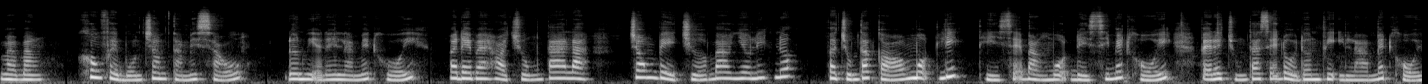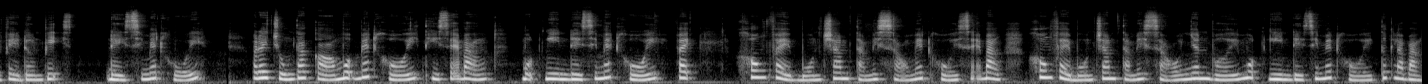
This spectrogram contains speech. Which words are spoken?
Và bằng 0,486 Đơn vị ở đây là mét khối. Và đề bài hỏi chúng ta là trong bể chứa bao nhiêu lít nước và chúng ta có 1 lít thì sẽ bằng 1 dm khối. Vậy đây chúng ta sẽ đổi đơn vị là mét khối về đơn vị dm khối. Ở đây chúng ta có 1 mét khối thì sẽ bằng 1.000 dm khối. Vậy 0,486 mét khối sẽ bằng 0,486 nhân với 1.000 dm khối tức là bằng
